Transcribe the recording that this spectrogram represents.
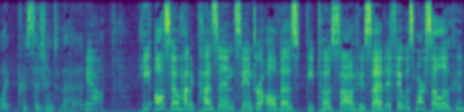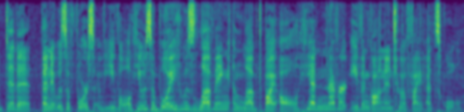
like precision to the head. Yeah. He also had a cousin, Sandra Alves Vitosa, who said if it was Marcelo who did it, then it was a force of evil. He was a boy who was loving and loved by all. He had never even gotten into a fight at school.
